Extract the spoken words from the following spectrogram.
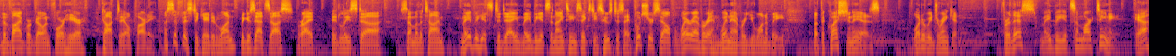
The vibe we're going for here cocktail party. A sophisticated one, because that's us, right? At least, uh, some of the time. Maybe it's today, maybe it's the 1960s. Who's to say? Put yourself wherever and whenever you want to be. But the question is, what are we drinking? For this, maybe it's a martini, yeah?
